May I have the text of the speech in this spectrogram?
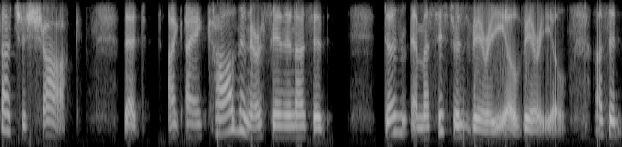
such a shock that I, I called the nurse in and I said, does and my sister is very ill, very ill. I said,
